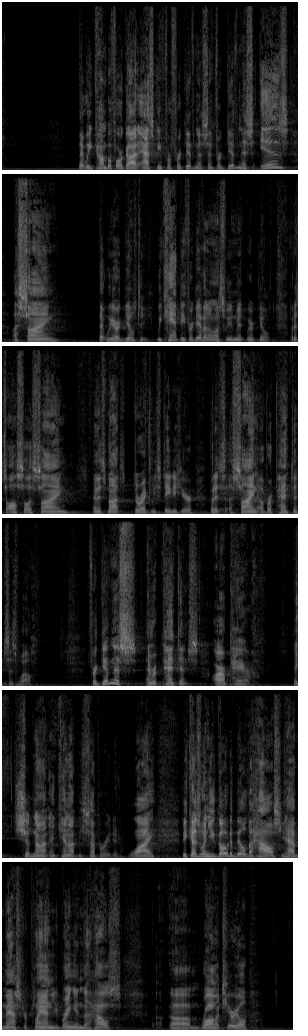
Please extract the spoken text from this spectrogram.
That we come before God asking for forgiveness. And forgiveness is a sign that we are guilty. We can't be forgiven unless we admit we're guilt. But it's also a sign, and it's not directly stated here, but it's a sign of repentance as well. Forgiveness and repentance are a pair. They should not and cannot be separated. Why? Because when you go to build a house, you have master plan, you bring in the house um, raw material,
